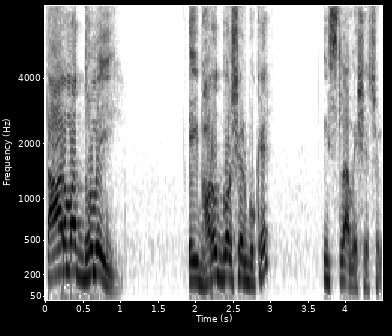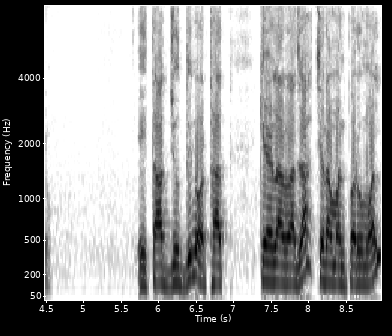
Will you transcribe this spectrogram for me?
তার মাধ্যমেই এই ভারতবর্ষের বুকে ইসলাম এসেছিল। এই তাজউদ্দিন অর্থাৎ কেরালার রাজা চেরামান পরুমাল,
